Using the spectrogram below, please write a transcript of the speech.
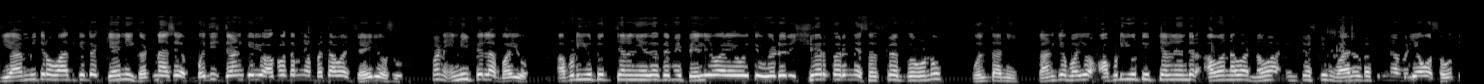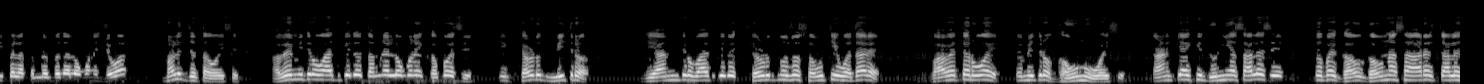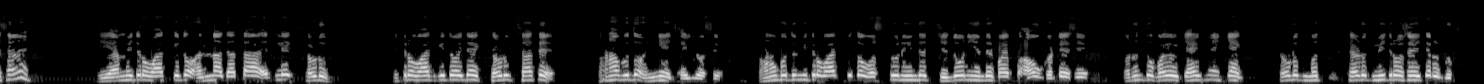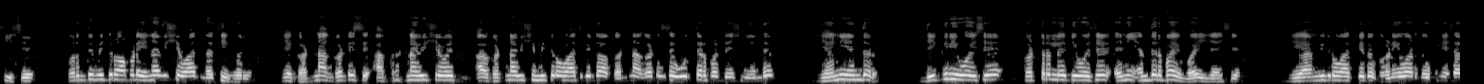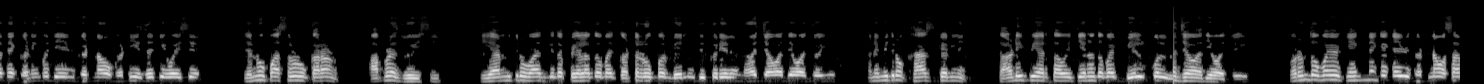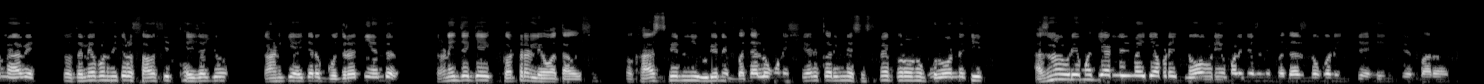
જે આ મિત્રો વાત કરતો કેની ઘટના છે, બધી જ જાણકારીઓ આગળ તમને બતાવવા જઈ રહ્યો છું. પણ એની પહેલા ભાઈઓ, આપણી યુટ્યુબ ચેનલની અંદર તમે પહેલી વાર આવ્યો હોય તો વિડીયોને શેર કરીને સબસ્ક્રાઇબ કરવાનું ભૂલતા નહીં. કારણ કે ભાઈઓ, આપણી યુટ્યુબ ચેનલની અંદર આવા નવા ઇન્ટરેસ્ટિંગ વાયરલ ટોપિકના વીડિયો સૌથી પહેલાં તમને બધા લોકોને જોવા મળી જતા હોય છે. હવે મિત્રો વાત કરીએ તો તમને લોકોને ખબર છે કે ખેડૂત મિત્ર, જે આ મિત્રો વાત કરીએ તો ખેડૂતનો જો સૌથી વધારે વાવેતર હોય તો મિત્રો ઘઉંનું હોય છે. કારણ કે આખી દુનિયા ચાલે છે, તો ભાઈ ઘઉં, ઘઉંના સહારે ચાલે છે ને? જે આ મિત્રો વાત કરીએ તો અન્નદાતા એટલે ખેડૂત. મિત્રો વાત કરીએ તો ખેડૂત સાથે ઘણો બધો અન્યાય થઈ ગયો છે. ઘણું બધું મિત્રો વાત કરીએ વસ્તુની અંદર, ચીજોની અંદર ભાઈ ભાવ ઘટે છે. પરંતુ ભાઈઓ ક્યાંક ને ક્યાંક ખેડૂત ખેડૂત મિત્રો છે અત્યારે દુઃખી છે. પરંતુ મિત્રો આપણે એના વિશે વાત નથી કરી. જે ઘટના ઘટી છે, આ ઘટના વિશે આ ઘટના વિશે મિત્રો વાત કરીએ તો આ ઘટના ઘટે છે ઉત્તર પ્રદેશની અંદર. જેની અંદર દીકરી હોય છે કટર લેતી હોય છે, એની અંદર ભાઈ વહી જાય છે. જે આ મિત્રો વાત કરીએ તો ઘણીવાર દુઃખની સાથે ઘણી બધી એવી ઘટનાઓ ઘટી જતી હોય છે. જેનું પાછળનું કારણ આપણે જોઈ આ મિત્રો વાત કરીએ તો પહેલાં તો ભાઈ કટર ઉપર બેનું દીકરીને ન જવા દેવા જોઈએ. અને મિત્રો ખાસ કરીને સાડી પહેરતા હોય તેને તો ભાઈ બિલકુલ ન જવા દેવા જોઈએ. પરંતુ ભાઈ ક્યાંક ને ક્યાંક એવી ઘટનાઓ સામે આવે તો તમે પણ મિત્રો સાવચેત થઈ જજો. કારણ કે અત્યારે ગુજરાતની અંદર ઘણી જગ્યાએ કટર લેવાતા હોય છે. તો ખાસ કરીને વિડીયોને બધા લોકોને શેર કરીને સબસ્ક્રાઈબ કરવાનું ભૂલવાનું નથી. આજના વિડીયોમાં આટલી જ માહિતી આપણે નવા વીડિયો મળી જશે બધા જ લોકોને જય હિન્દ, જય ભારત.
